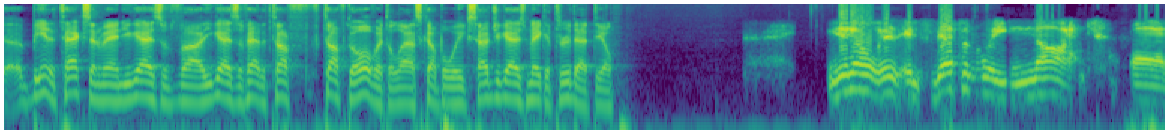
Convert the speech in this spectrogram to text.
uh, being a Texan, man, you guys have uh, you guys have had a tough tough go of it the last couple weeks. How'd you guys make it through that deal? You know, it, it's definitely not uh,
